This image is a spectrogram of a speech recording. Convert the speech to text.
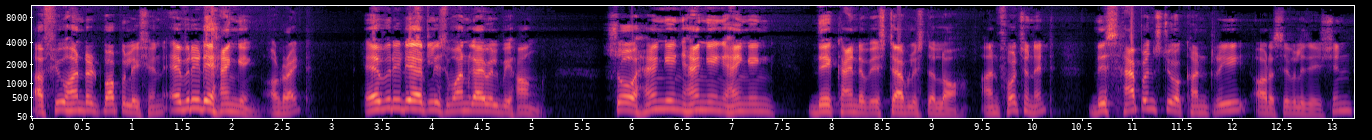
a few hundred population, every day hanging, all right? Every day at least one guy will be hung. So hanging, hanging, hanging, they kind of establish the law. Unfortunate, this happens to a country or a civilization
